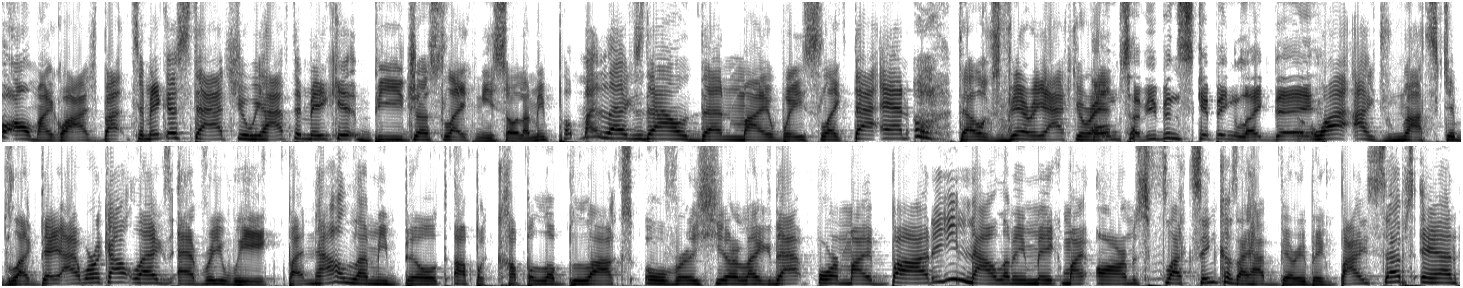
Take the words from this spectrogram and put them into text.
Oh my gosh. But to make a statue, we have to make it be just like me. So let me put my legs down, then my waist like that. And that looks very accurate. Holmes, have you been skipping leg day? Why? I do not skip leg day. I work out legs every week. But now let me build up a couple of blocks over here like that for my body. Now let me make my arms flexing because I have very big biceps. And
